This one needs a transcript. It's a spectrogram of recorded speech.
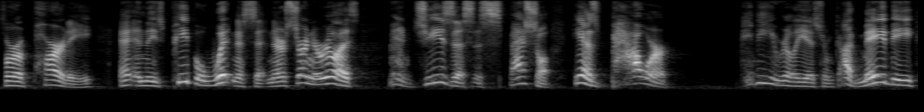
for a party. And, and these people witness it and they're starting to realize, man, Jesus is special. He has power. Maybe he really is from God. Maybe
